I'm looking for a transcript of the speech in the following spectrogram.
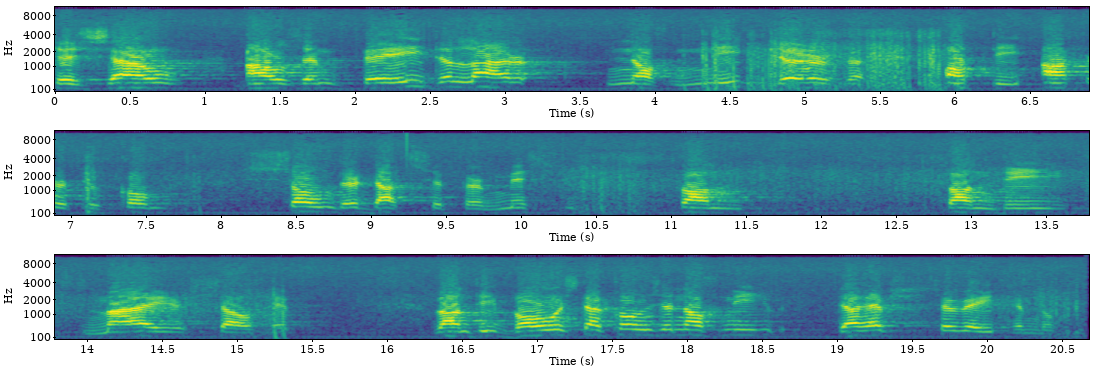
Ze zou als een bedelaar nog niet durven op die akker te komen. Zonder dat ze permissie van, van die maaiers zou hebben. Want die boos, daar kon ze nog niet, daar heeft ze weet hem nog niet.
